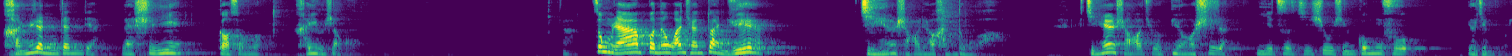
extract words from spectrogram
很认真的来试验，告诉我很有效果。纵然不能完全断绝，减少了很多啊，减少就表示。你自己修行功夫有进步了。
